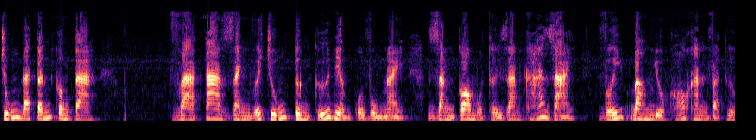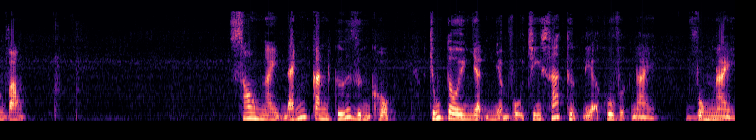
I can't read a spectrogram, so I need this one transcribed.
chúng đã tấn công ta và ta giành với chúng từng cứ điểm của vùng này rằng co một thời gian khá dài với bao nhiêu khó khăn và thương vong. Sau ngày đánh căn cứ rừng khộp, chúng tôi nhận nhiệm vụ trinh sát thực địa khu vực này. Vùng này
